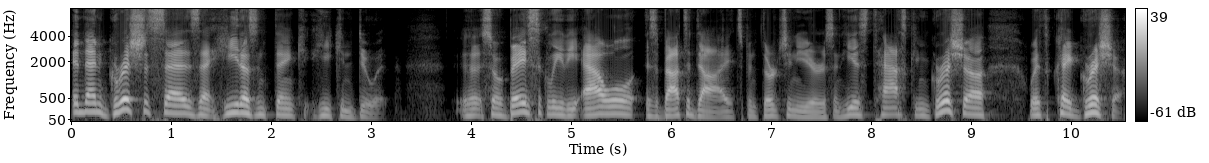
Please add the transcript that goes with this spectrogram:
and then Grisha says that he doesn't think he can do it. Uh, so basically, the owl is about to die. It's been 13 years, and he is tasking Grisha with, okay, Grisha,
